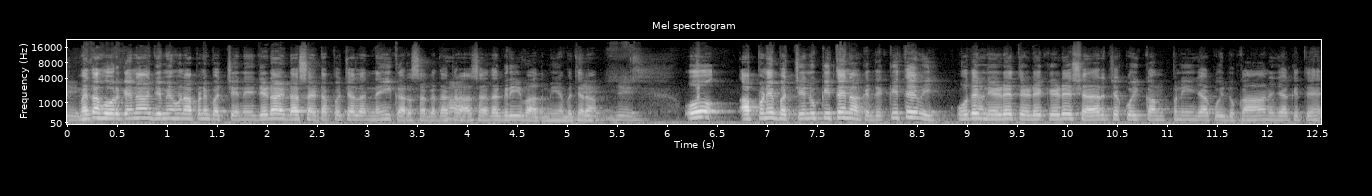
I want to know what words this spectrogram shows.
ਮੈਂ ਤਾਂ ਹੋਰ ਕਹਿਣਾ ਜਿਵੇਂ ਹੁਣ ਆਪਣੇ ਬੱਚੇ ਨੇ ਜਿਹੜਾ ਐਡਾ ਸੈਟਅਪ ਚੱਲ ਨਹੀਂ ਕਰ ਸਕਦਾ। ਕਰਾ ਸਕਦਾ ਗਰੀਬ ਆਦਮੀ ਹੈ ਵਿਚਾਰਾ। ਉਹ ਆਪਣੇ ਬੱਚੇ ਨੂੰ ਕਿਤੇ ਨਾ ਕਿਤੇ ਕਿਤੇ ਵੀ ਉਹਦੇ। ਨੇੜੇ ਤੇੜੇ ਕਿਹੜੇ ਸ਼ਹਿਰ 'ਚ ਕੋਈ ਕੰਪਨੀ ਜਾਂ ਕੋਈ ਦੁਕਾਨ ਜਾਂ ਕਿਤੇ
